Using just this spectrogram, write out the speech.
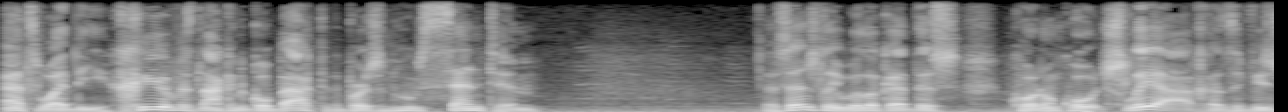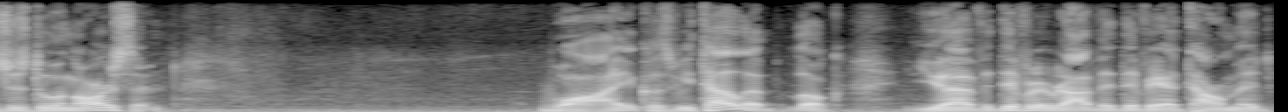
That's why the chiyuv is not going to go back to the person who sent him. Essentially, we look at this quote unquote shliach as if he's just doing arson. Why? Because we tell him, look, you have a divrei rav, a divrei talmud,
